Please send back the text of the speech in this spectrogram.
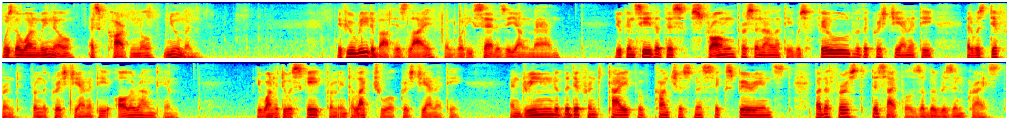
was the one we know as Cardinal Newman. If you read about his life and what he said as a young man, you can see that this strong personality was filled with a Christianity that was different from the Christianity all around him. He wanted to escape from intellectual Christianity and dreamed of the different type of consciousness experienced by the first disciples of the risen Christ.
